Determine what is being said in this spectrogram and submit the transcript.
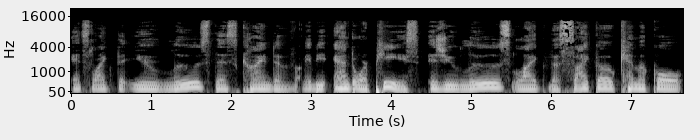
it's like that you lose this kind of maybe and or peace is you lose like the psychochemical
